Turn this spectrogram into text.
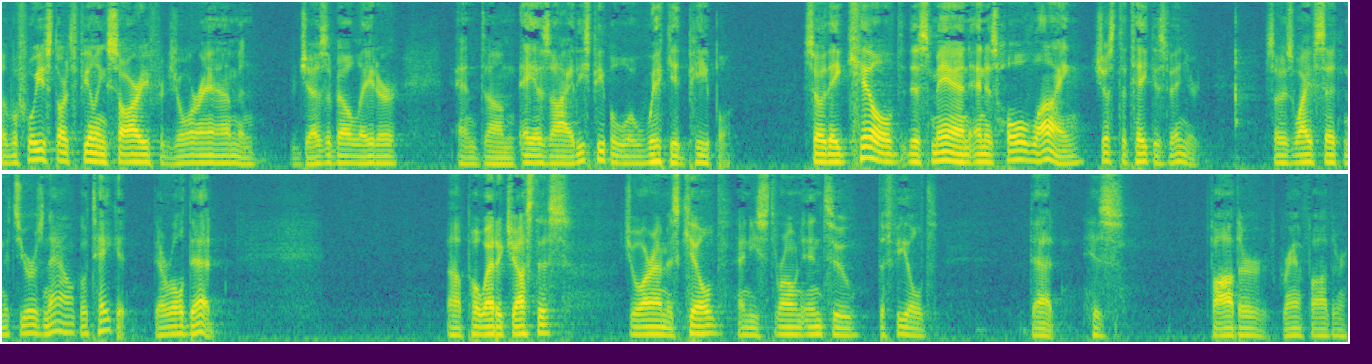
So before you start feeling sorry for Joram and Jezebel later and um, Ahaziah, these people were wicked people. So they killed this man and his whole line just to take his vineyard. So his wife said, It's yours now. Go take it. They're all dead. Uh, poetic justice Joram is killed and he's thrown into the field that his father, grandfather, I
